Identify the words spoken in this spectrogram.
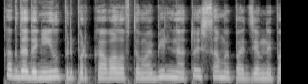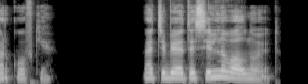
когда Даниил припарковал автомобиль на той самой подземной парковке. «А тебя это сильно волнует?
